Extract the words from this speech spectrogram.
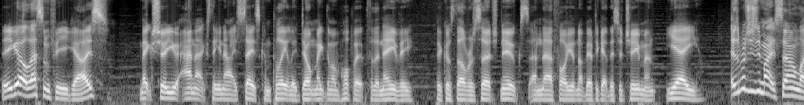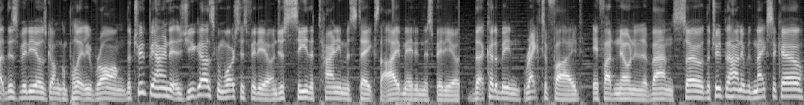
There you go, lesson for you guys. Make sure you annex the United States completely. Don't make them a puppet for the Navy because they'll research nukes and therefore you'll not be able to get this achievement. Yay. As much as it might sound like this video has gone completely wrong, the truth behind it is you guys can watch this video and just see the tiny mistakes that I've made in this video that could have been rectified if I'd known in advance. So the truth behind it with Mexico,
